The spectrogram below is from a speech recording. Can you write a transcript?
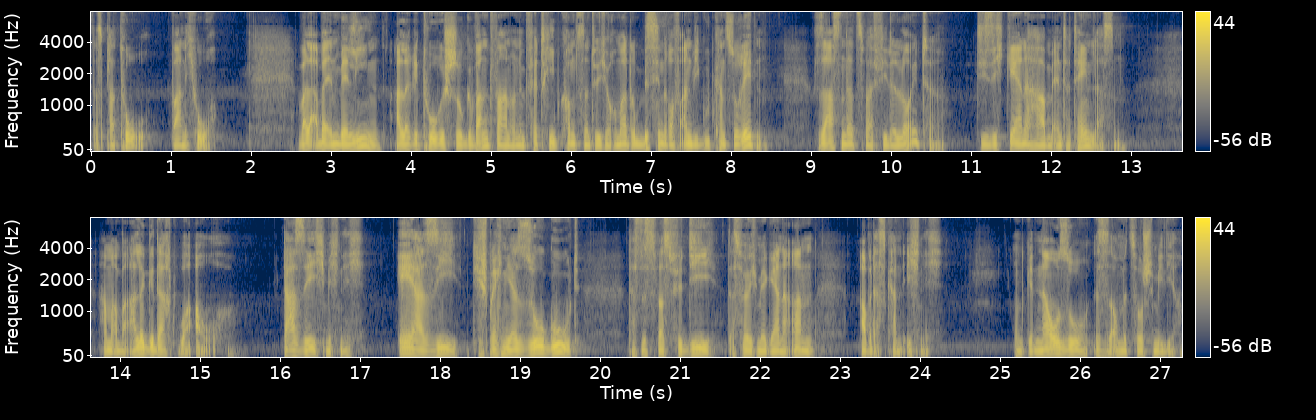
Das Plateau war nicht hoch. Weil aber in Berlin alle rhetorisch so gewandt waren und im Vertrieb kommt es natürlich auch immer ein bisschen drauf an, wie gut kannst du reden, saßen da zwar viele Leute, die sich gerne haben entertain lassen, haben aber alle gedacht, wow, da sehe ich mich nicht. er, sie, die sprechen ja so gut. Das ist was für die, das höre ich mir gerne an, aber das kann ich nicht. Und genauso ist es auch mit Social Media.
